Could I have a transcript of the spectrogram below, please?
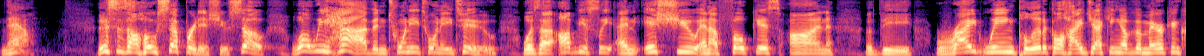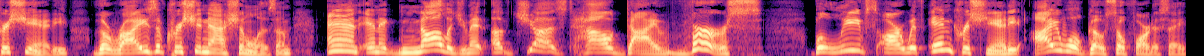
now, this is a whole separate issue. So, what we have in 2022 was obviously an issue and a focus on the right wing political hijacking of American Christianity, the rise of Christian nationalism, and an acknowledgement of just how diverse beliefs are within Christianity, I will go so far to say,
